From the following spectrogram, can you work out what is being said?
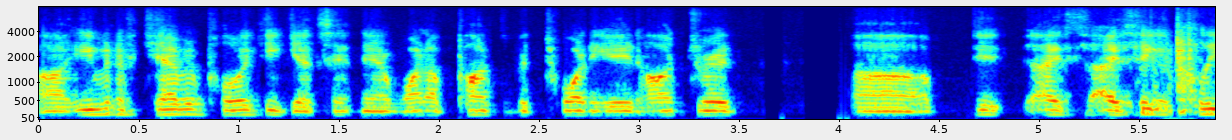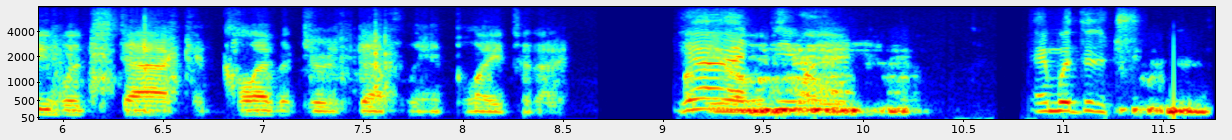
Uh, even if Kevin Plawecki gets in there, why not punt him at 2,800? Uh, I, I think a Cleveland stack and Clevinger is definitely in play today. Yeah, and, you know, and with the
